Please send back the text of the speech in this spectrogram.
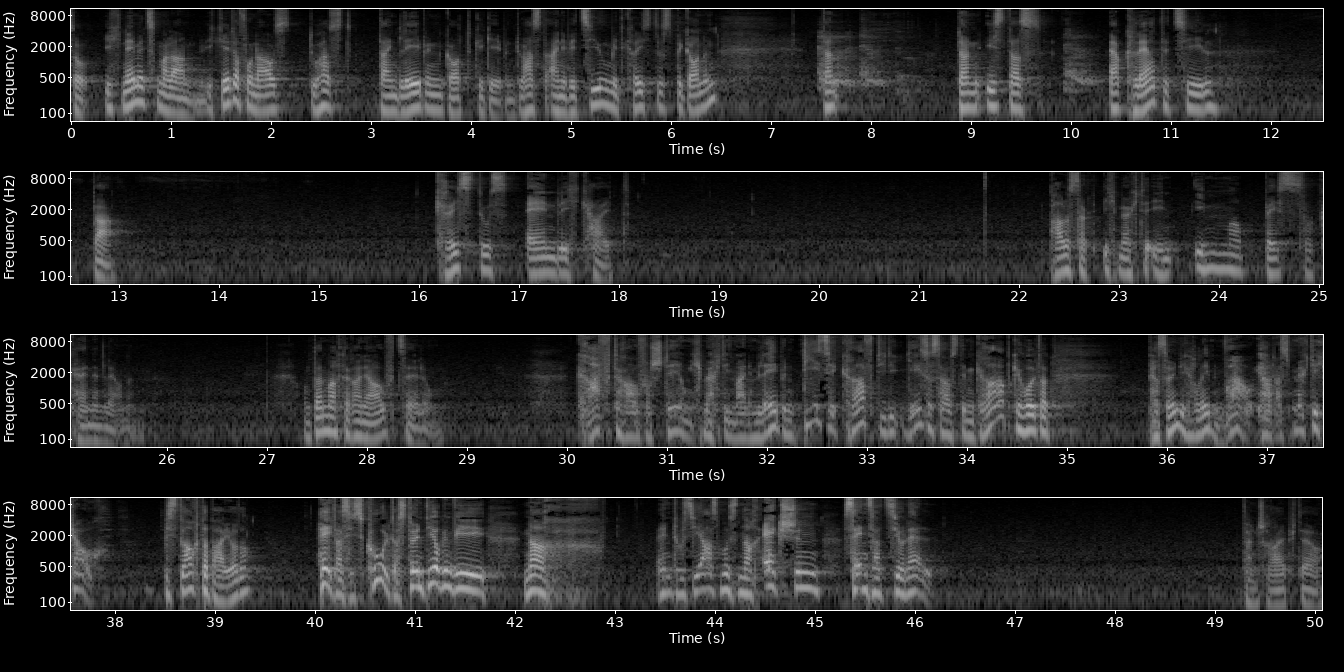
So, ich nehme jetzt mal an, ich gehe davon aus, du hast dein Leben Gott gegeben, du hast eine Beziehung mit Christus begonnen, dann, dann ist das erklärte Ziel da. Christus Ähnlichkeit. Paulus sagt, ich möchte ihn immer besser kennenlernen. Und dann macht er eine Aufzählung. Kraft der Auferstehung. Ich möchte in meinem Leben diese Kraft, die Jesus aus dem Grab geholt hat, persönlich erleben. Wow, ja, das möchte ich auch. Bist du auch dabei, oder? Hey, das ist cool. Das tönt irgendwie nach Enthusiasmus, nach Action, sensationell. Dann schreibt er,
